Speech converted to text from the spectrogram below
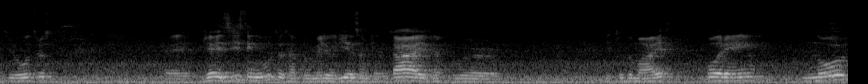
entre outros. É, já existem lutas né, por melhorias ambientais, né, por e tudo mais, porém no,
